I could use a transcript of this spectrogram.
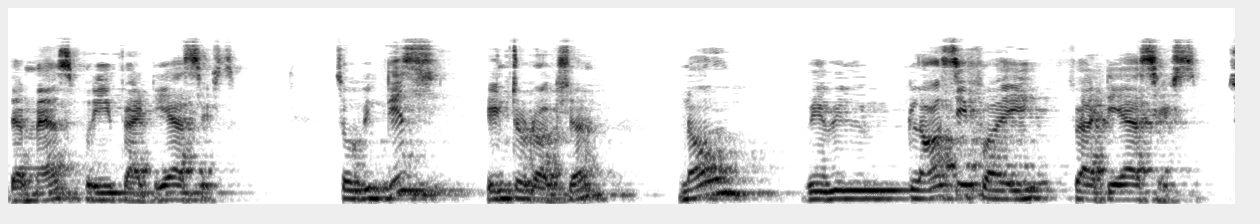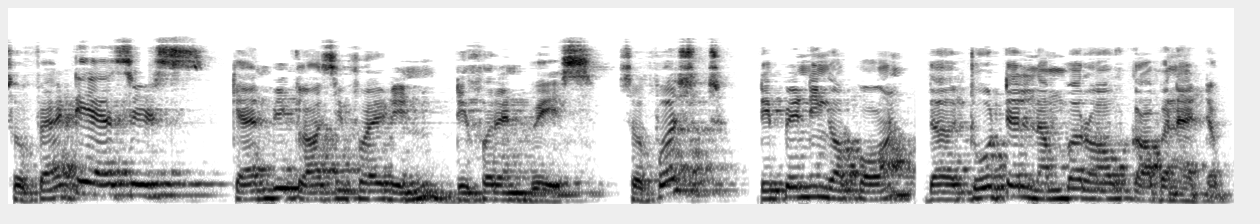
them as free fatty acids. So with this introduction, now we will classify fatty acids. So fatty acids can be classified in different ways. So first, depending upon the total number of carbon atom.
